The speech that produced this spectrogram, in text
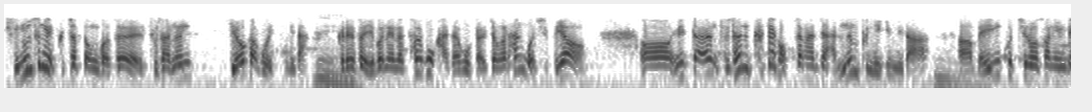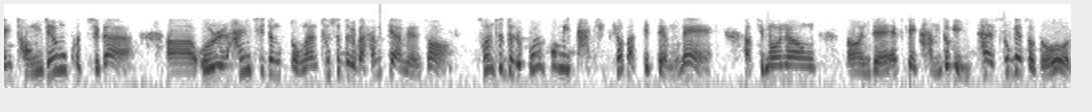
준우승에 그쳤던 것을 두산은 기억하고 있습니다. 네. 그래서 이번에는 털고 가자고 결정을 한 것이고요. 어, 일단 두산은 크게 걱정하지 않는 분위기입니다. 음. 어, 메인 코치로 선임된 정재훈 코치가 어, 올한 시즌 동안 투수들과 함께 하면서 선수들을 꼼꼼히 다 지켜봤기 때문에 어, 김원영 어, 이제 SK 감독의 이탈 속에서도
